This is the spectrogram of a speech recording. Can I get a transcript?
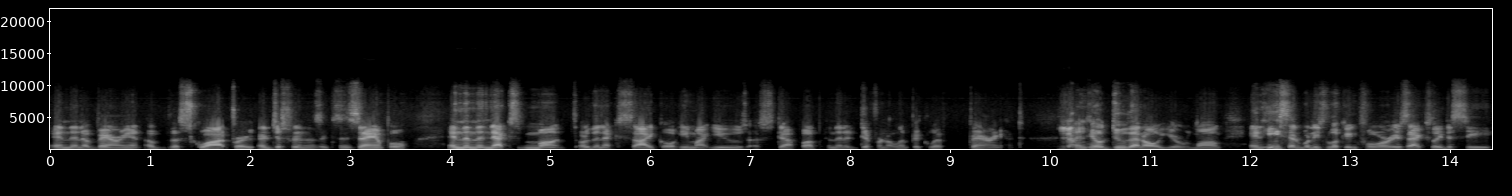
and then a variant of the squat for uh, just as an example. And then the next month or the next cycle, he might use a step up and then a different Olympic lift variant. Yeah. And he'll do that all year long. And he said what he's looking for is actually to see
